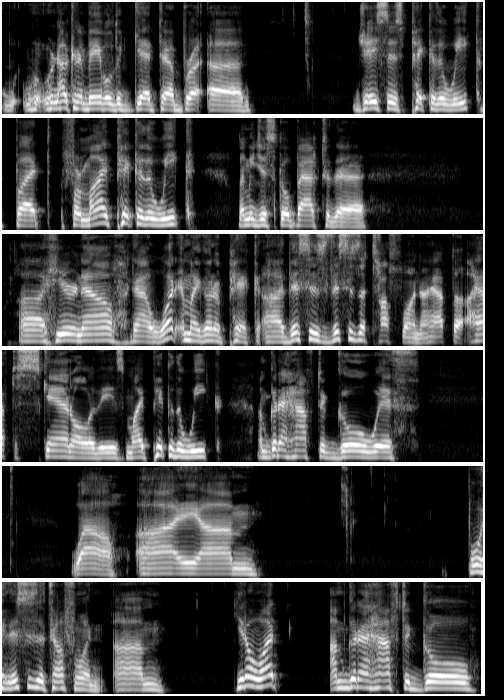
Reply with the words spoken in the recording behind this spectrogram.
we're not going to be able to get uh, uh, Jace's pick of the week. But for my pick of the week, let me just go back to the here now. Now, what am I going to pick? This is this is a tough one. I have to I have to scan all of these. My pick of the week. I'm going to have to go with. Wow, I um, boy, this is a tough one. Um, you know what? I'm going to have to go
